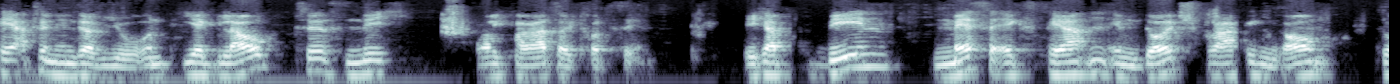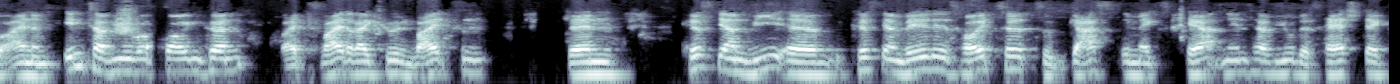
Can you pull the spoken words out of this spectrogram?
Experteninterview. Und ihr glaubt es nicht, aber ich verrate es euch trotzdem. Ich habe den Messeexperten im deutschsprachigen Raum zu einem Interview überzeugen können, bei zwei, drei kühlen Weizen. Denn Christian, Wie, äh, Christian Wilde ist heute zu Gast im Experteninterview des Hashtag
